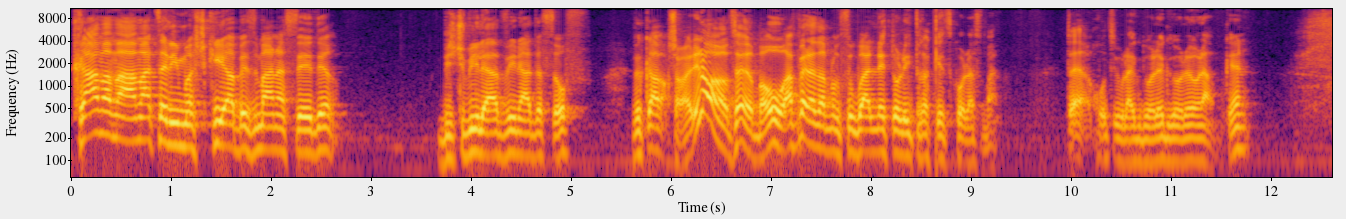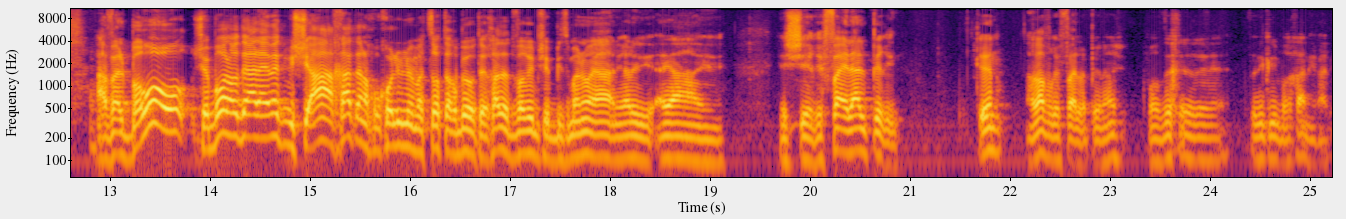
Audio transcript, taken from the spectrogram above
כמה מאמץ אני משקיע בזמן הסדר בשביל להבין עד הסוף, וכמה, עכשיו אני לא, בסדר, ברור, אף בן אדם לא מסוגל נטו להתרכז כל הזמן. חוץ מאולי גדולי גדולי עולם, כן? אבל ברור שבואו נודה על האמת, משעה אחת אנחנו יכולים למצות הרבה יותר. אחד הדברים שבזמנו היה, נראה לי, היה, אה, יש אה, רפאל אלפרין, כן? הרב רפאל אלפרין, כבר זכר אה, צדיק לברכה נראה לי.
